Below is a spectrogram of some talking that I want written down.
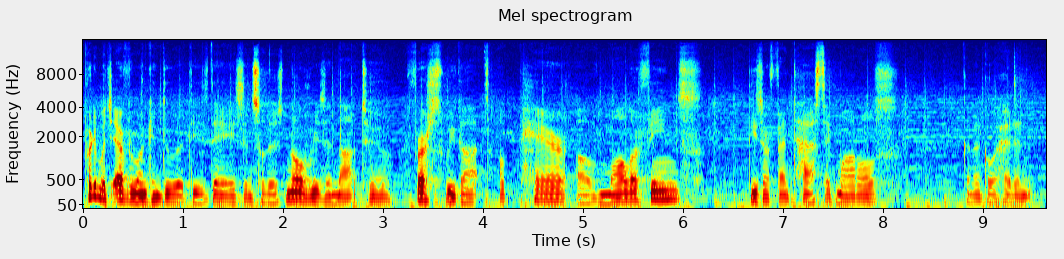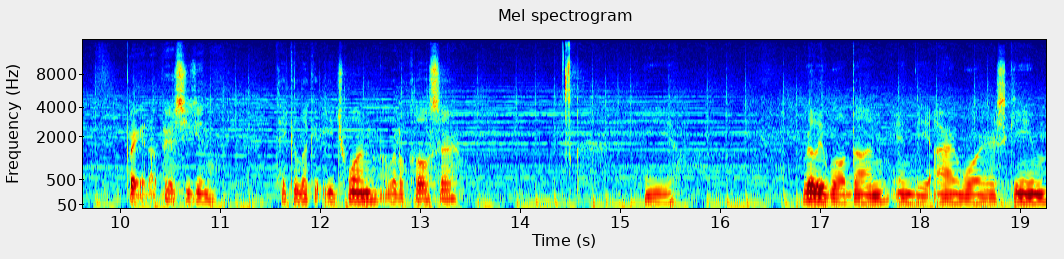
Pretty much everyone can do it these days, and so there's no reason not to. First, we got a pair of Mauler Fiends. These are fantastic models. I'm gonna go ahead and bring it up here so you can take a look at each one a little closer. The really well done in the Iron Warrior scheme.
